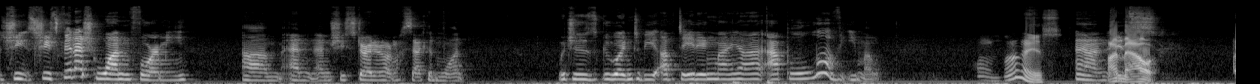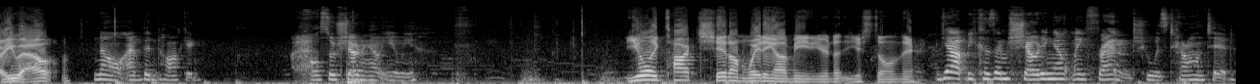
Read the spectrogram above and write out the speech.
she's she's finished one for me um and and she started on a second one which is going to be updating my uh, apple love emote Oh, nice. and I'm out. Are you out? no i've been talking also shouting out yumi You, like, talked shit on waiting on me. You're not, you're still in there. yeah because i'm shouting out my friend who is talented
